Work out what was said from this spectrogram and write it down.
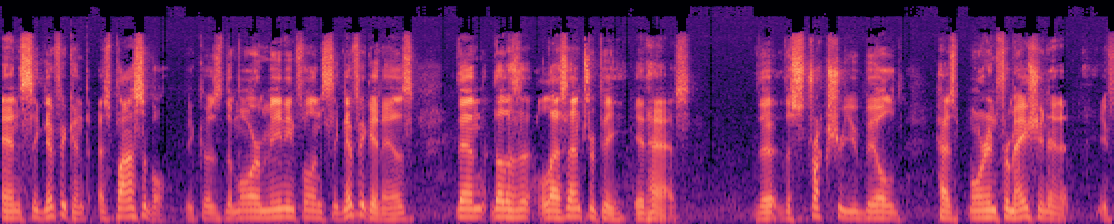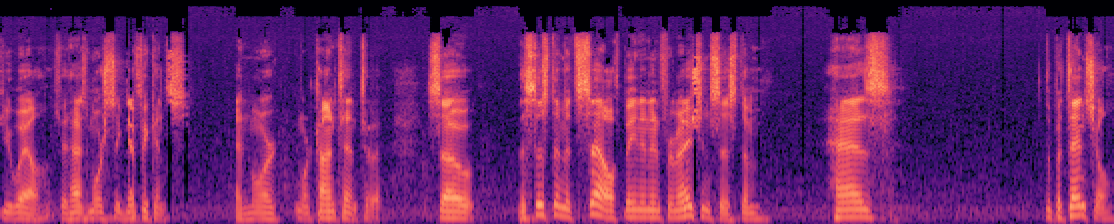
and significant as possible because the more meaningful and significant is, then the less entropy it has. The, the structure you build has more information in it, if you will, if it has more significance and more, more content to it. So the system itself, being an information system, has the potential.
